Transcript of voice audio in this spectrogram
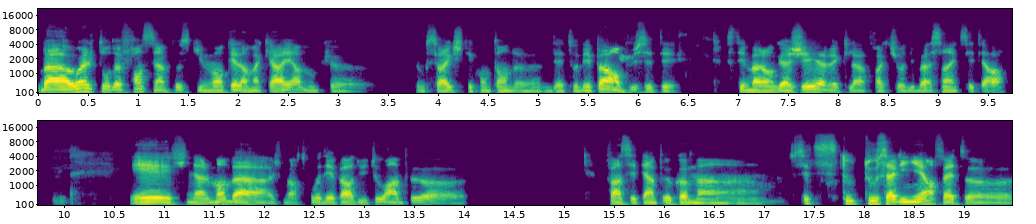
Bah ouais, le Tour de France, c'est un peu ce qui me manquait dans ma carrière. Donc, euh, donc c'est vrai que j'étais content d'être au départ. En plus, c'était mal engagé avec la fracture du bassin, etc. Et finalement, bah, je me retrouve au départ du tour un peu. Euh, enfin, c'était un peu comme un. Tout, tout s'alignait en fait. Euh,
